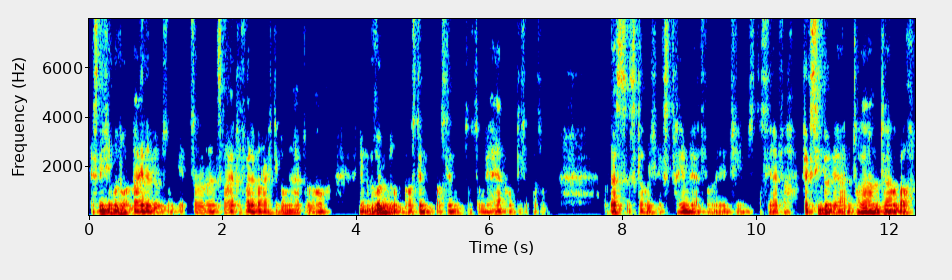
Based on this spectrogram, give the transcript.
es nicht immer nur eine Lösung gibt, sondern eine zweite volle Berechtigung hat und auch eine Begründung aus dem, aus dem, sozusagen der Herkunft dieser Person. Und das ist, glaube ich, extrem wertvoll in den Teams, dass sie einfach flexibel werden, toleranter und auch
